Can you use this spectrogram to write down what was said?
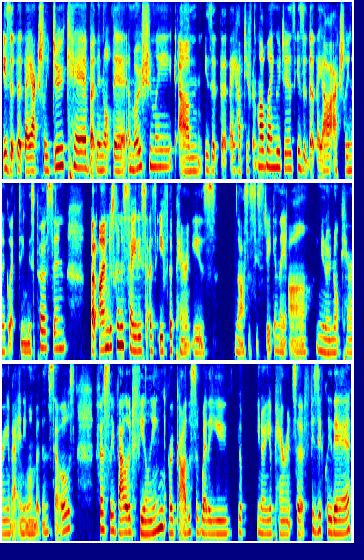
Is it that they actually do care, but they're not there emotionally? Um, is it that they have different love languages? Is it that they are actually neglecting this person? But I'm just going to say this as if the parent is narcissistic and they are, you know, not caring about anyone but themselves. Firstly, valid feeling, regardless of whether you your you know your parents are physically there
